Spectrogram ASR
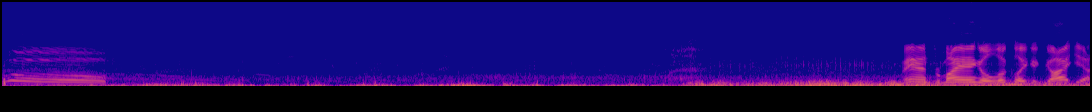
Whoa. Man, from my angle, looked like it got you.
